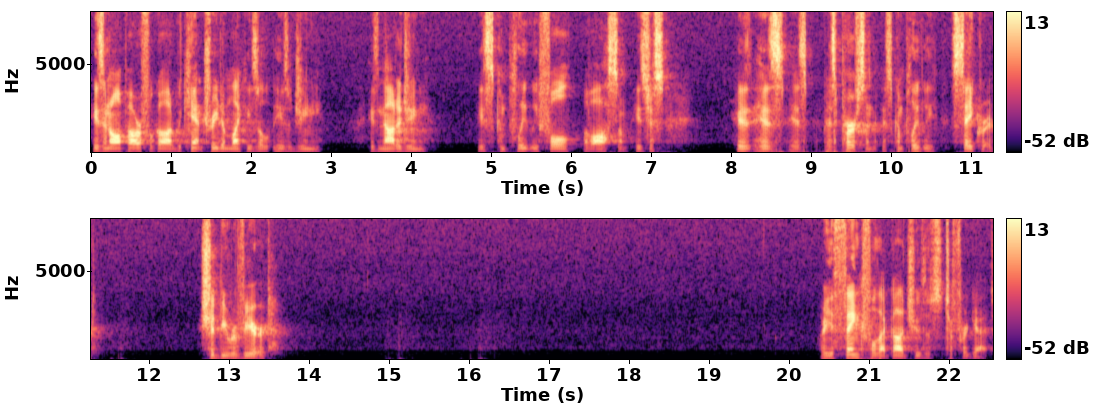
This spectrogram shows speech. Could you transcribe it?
He's an all powerful God. We can't treat him like he's a, he's a genie. He's not a genie. He's completely full of awesome. He's just, his, his, his, his person is completely sacred, should be revered. Are you thankful that God chooses to forget?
